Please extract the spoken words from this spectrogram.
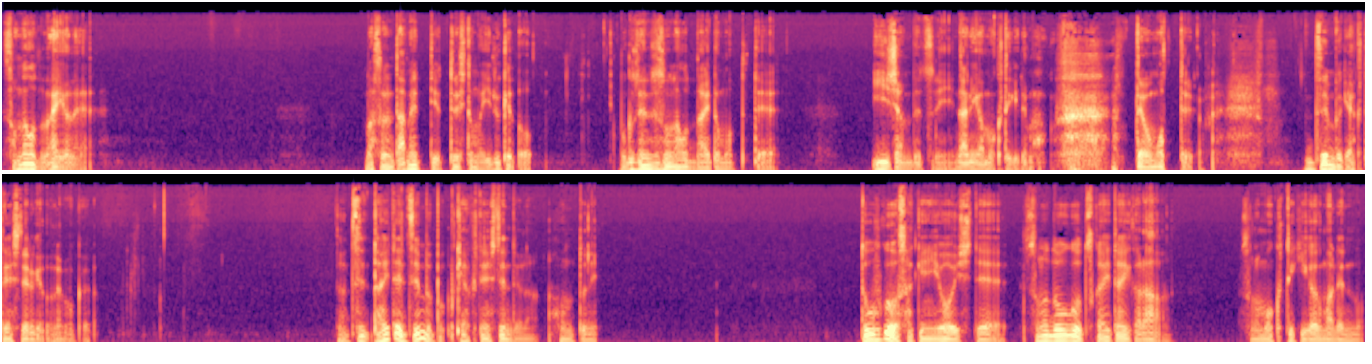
そんなことないよね。まあそれダメって言ってる人もいるけど、僕全然そんなことないと思ってて、いいじゃん別に何が目的でも って思ってる。全部逆転してるけどね、僕。大体全部逆転してんだよな、本当に。道具を先に用意して、その道具を使いたいから、その目的が生まれるの。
